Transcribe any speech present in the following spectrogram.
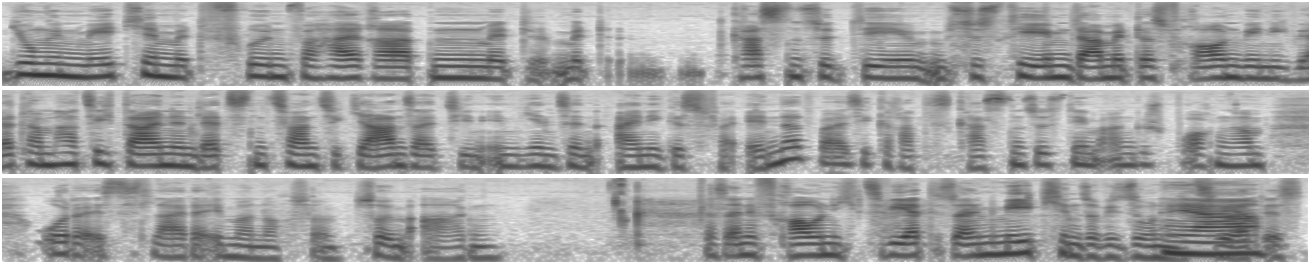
jungen Mädchen, mit frühen Verheiraten, mit, mit Kastensystem, System, damit, dass Frauen wenig Wert haben, hat sich da in den letzten 20 Jahren, seit Sie in Indien sind, einiges verändert, weil Sie gerade das Kastensystem angesprochen haben? Oder ist es leider immer noch so, so im Argen, dass eine Frau nichts wert ist, ein Mädchen sowieso nichts ja, wert ist?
